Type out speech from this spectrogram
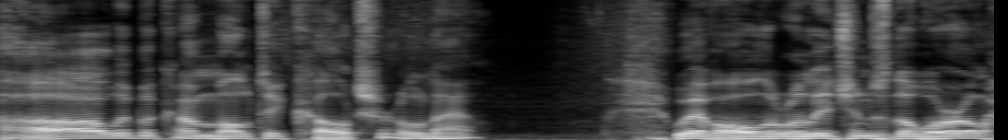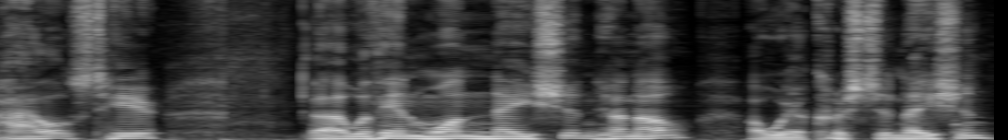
Oh, we become multicultural now. We have all the religions of the world housed here uh, within one nation, you know. Are we a Christian nation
